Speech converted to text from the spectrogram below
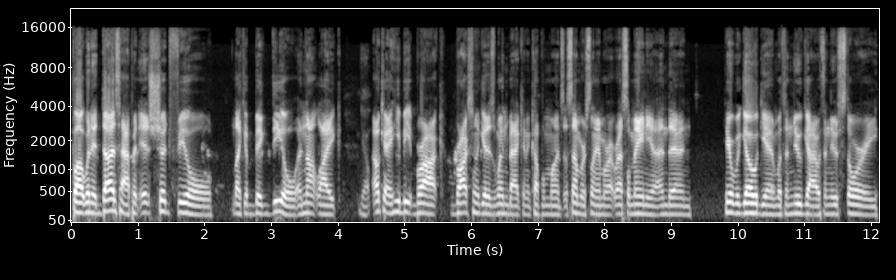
But when it does happen, it should feel like a big deal and not like Yep. okay, he beat Brock. Brock's going to get his win back in a couple months at SummerSlam or at WrestleMania, and then here we go again with a new guy with a new story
